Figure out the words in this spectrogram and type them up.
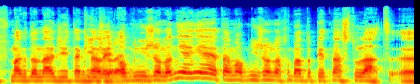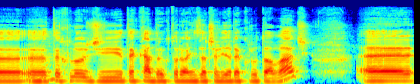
w McDonaldzie i tak dalej. Obniżono, nie, nie, tam obniżono chyba do 15 lat mhm. tych ludzi, te kadry, które oni zaczęli rekrutować. E, e,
